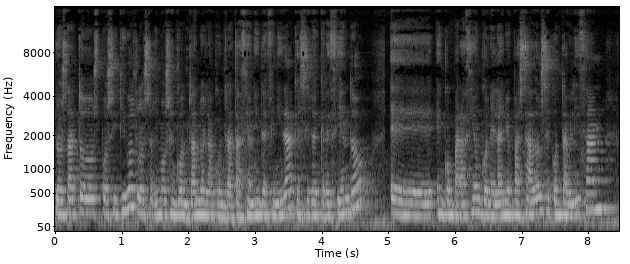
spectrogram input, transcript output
Los datos positivos los seguimos encontrando en la contratación indefinida, que sigue creciendo. Eh, en comparación con el año pasado, se contabilizan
